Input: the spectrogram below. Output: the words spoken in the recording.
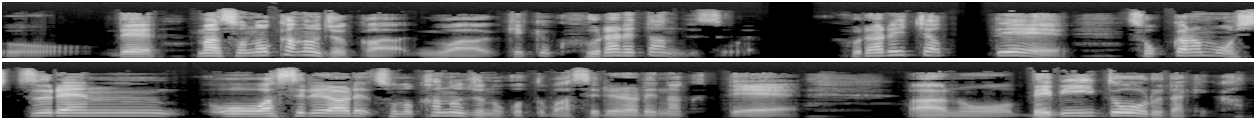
うん、で、まあその彼女かは結局振られたんですよ、俺。振られちゃって、そっからもう失恋を忘れられ、その彼女のこと忘れられなくて、あの、ベビードールだけ買っ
